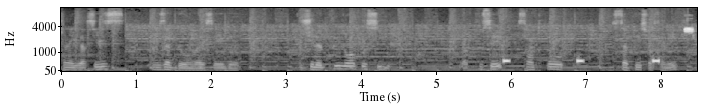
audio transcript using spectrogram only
Prochain exercice, les abdos. On va essayer de toucher le plus loin possible. On va pousser sans trop s'appuyer sur sa nuque.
